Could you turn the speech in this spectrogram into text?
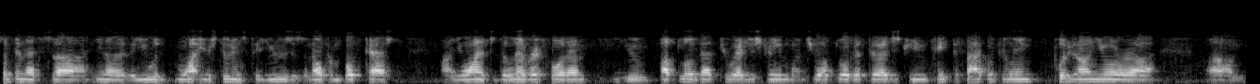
something that's uh, you know that you would want your students to use as an open book test, uh, you wanted to deliver it for them, you upload that to EduStream. Once you upload it to EduStream, take the faculty link, put it on your uh, um,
